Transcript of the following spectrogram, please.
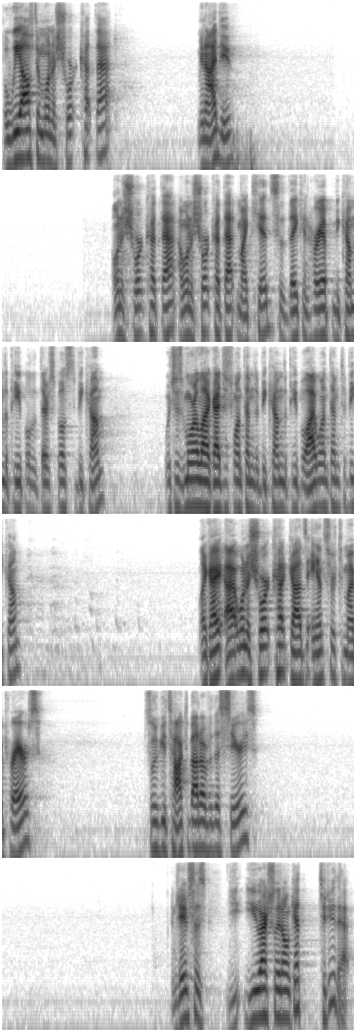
But we often want to shortcut that. I mean, I do. I want to shortcut that. I want to shortcut that in my kids so they can hurry up and become the people that they're supposed to become, which is more like I just want them to become the people I want them to become. Like, I, I want to shortcut God's answer to my prayers. So, we talked about over this series. And James says, you actually don't get to do that.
